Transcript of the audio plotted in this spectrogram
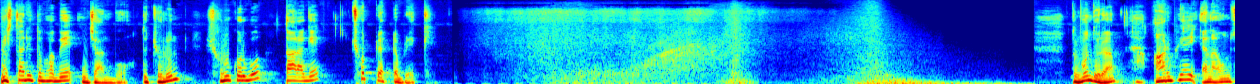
বিস্তারিতভাবে জানব। তো চলুন শুরু করব তার আগে ছোট্ট একটা ব্রেক তো বন্ধুরা, RBI announce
